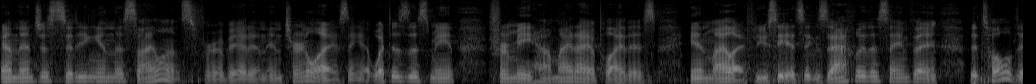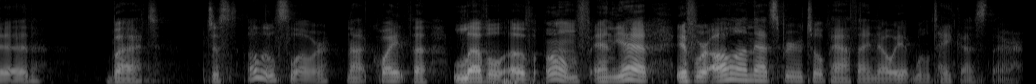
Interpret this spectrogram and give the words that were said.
and then just sitting in the silence for a bit and internalizing it. What does this mean for me? How might I apply this in my life? You see, it's exactly the same thing that Tolle did, but just a little slower, not quite the level of oomph. And yet, if we're all on that spiritual path, I know it will take us there.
